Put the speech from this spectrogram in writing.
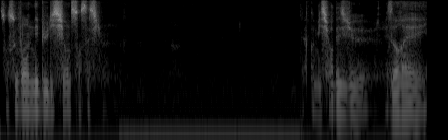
sont souvent en ébullition de sensations. La commissure des yeux, les oreilles,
